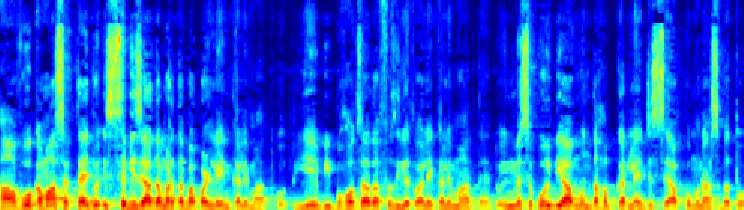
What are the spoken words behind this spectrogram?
ہاں وہ کما سکتا ہے جو اس سے بھی زیادہ مرتبہ پڑھ لے ان کلمات کو۔ تو یہ بھی بہت زیادہ فضیلت والے کلمات ہیں۔ تو ان میں سے کوئی بھی آپ منتخب کر لیں جس سے آپ کو مناسبت ہو۔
